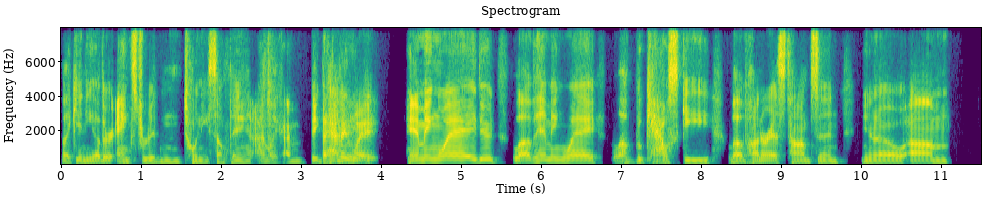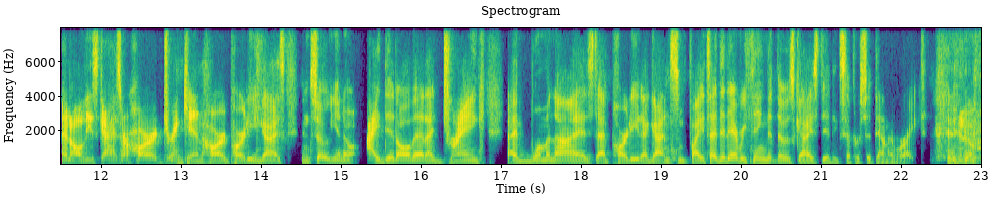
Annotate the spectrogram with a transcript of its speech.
like any other angst ridden 20 something, I'm like, I'm big. Hemingway. Hemingway, dude, love Hemingway, love Bukowski, love Hunter S. Thompson, you know, um, and all these guys are hard drinking, hard partying guys. And so, you know, I did all that. I drank, I womanized, I partied, I got in some fights. I did everything that those guys did except for sit down and write. You know,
